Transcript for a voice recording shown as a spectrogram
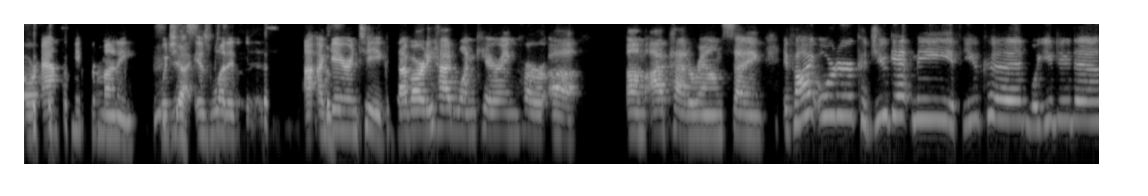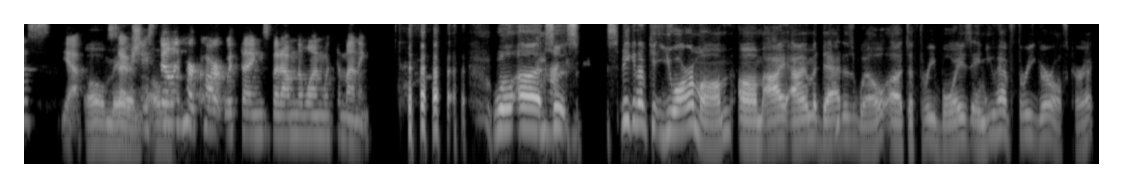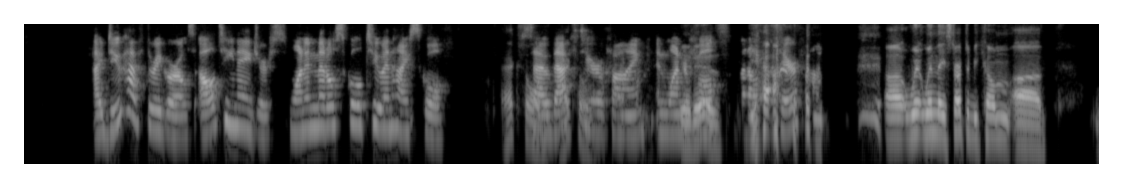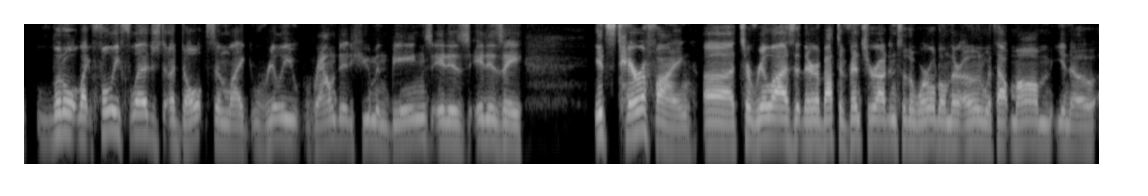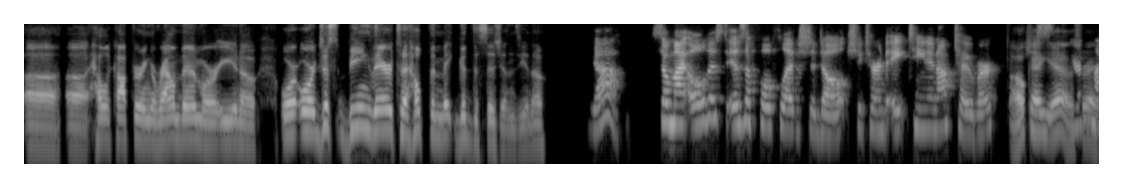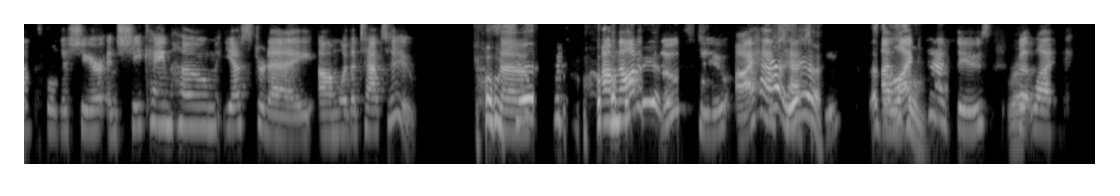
or ask me for money, which uh, Yes. is what it is. I, I guarantee, because I've already had one carrying her uh, um, iPad around saying, "If I order, could you get me? If you could, will you do this?" Yeah. Oh man. so she's oh, filling her cart with things, but I'm the one with the money. well, uh I'm so speaking of you are a mom. Um I I'm a dad as well, uh to three boys and you have three girls, correct? I do have three girls, all teenagers, one in middle school, two in high school. Excellent. so that's excellent. terrifying and wonderful, is. but Yeah. terrifying. Uh when when they start to become uh little like fully fledged adults and like really rounded human beings it is it is a it's terrifying uh to realize that they're about to venture out into the world on their own without mom you know uh uh helicoptering around them or you know or or just being there to help them make good decisions you know Yeah. So my oldest is a full-fledged adult. She turned 18 in October. okay She's yeah that's right High school this year, and she came home yesterday um, with a tattoo. oh so, shit I'm not man. opposed to. I have Yeah, yeah, tattoos. that's I like tattoos, right but like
